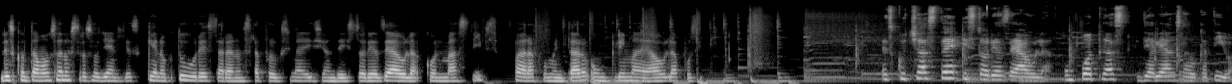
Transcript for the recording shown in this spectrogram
les contamos a nuestros oyentes que en octubre estará nuestra próxima edición de Historias de Aula con más tips para fomentar un clima de aula positivo. Escuchaste Historias de Aula, un podcast de Alianza Educativa.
